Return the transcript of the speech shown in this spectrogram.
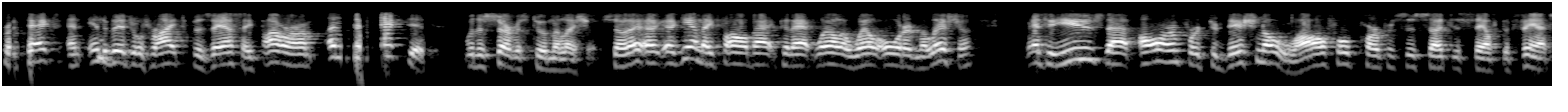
protects an individual's right to possess a firearm undetected with a service to a militia. So they, again, they fall back to that well, a well-ordered militia and to use that arm for traditional lawful purposes such as self defense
